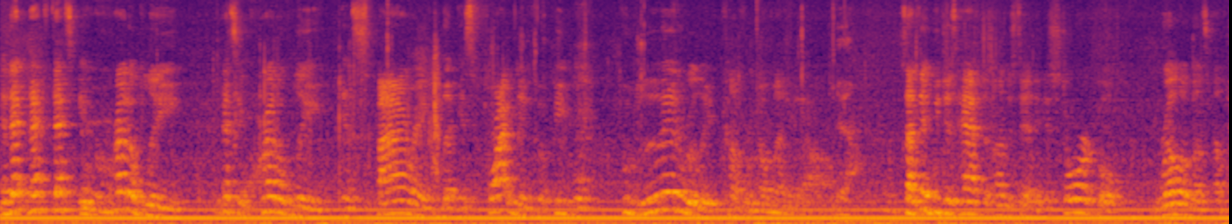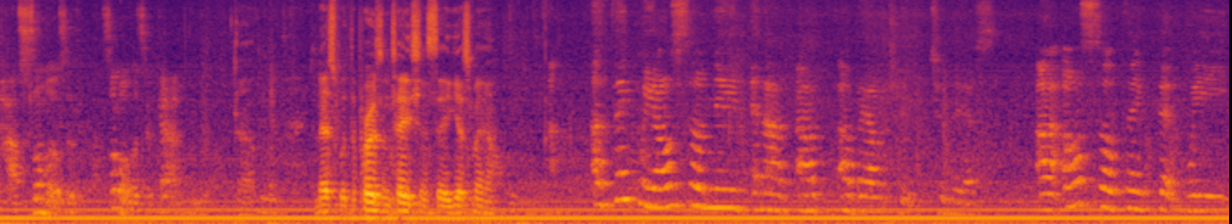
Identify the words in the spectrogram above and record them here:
And that, that, that's incredibly, that's incredibly inspiring, but it's frightening for people who literally come from no money at all. Yeah. So I think we just have to understand the historical relevance of how some of us have, some of us have gotten. And that's what the presentation said. Yes, ma'am. I think we also need, and I, I, I bow to, to this, I also think that we,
